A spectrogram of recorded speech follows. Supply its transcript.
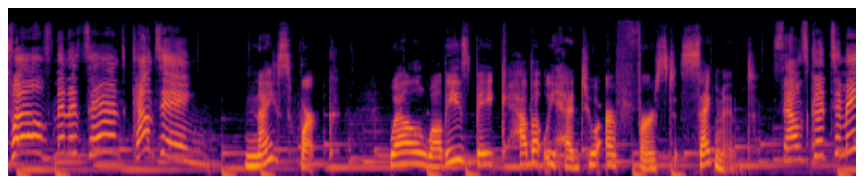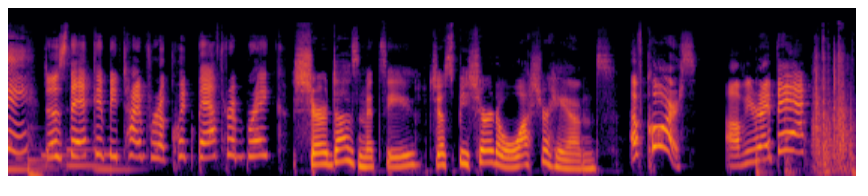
12 minutes and counting. Nice work. Well, while these bake, how about we head to our first segment? Sounds good to me. Does that give me time for a quick bathroom break? Sure does, Mitzi. Just be sure to wash your hands. Of course. I'll be right back.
